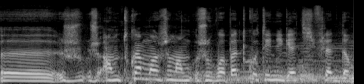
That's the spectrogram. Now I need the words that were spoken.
en tout cas, moi, je, je vois pas de côté négatif là-dedans.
